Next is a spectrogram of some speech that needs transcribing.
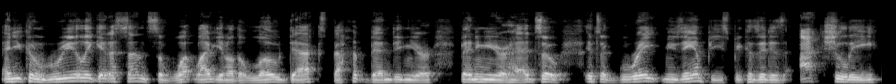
and you can really get a sense of what life, you know, the low decks bending your, bending your head. So it's a great museum piece because it is actually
